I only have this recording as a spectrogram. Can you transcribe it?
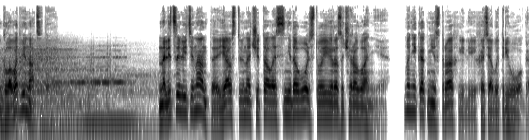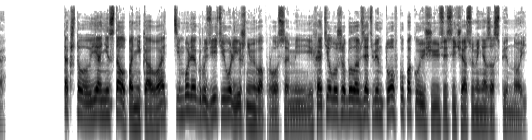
Глава 12 На лице лейтенанта явственно читалось недовольство и разочарование, но никак не страх или хотя бы тревога. Так что я не стал паниковать, тем более грузить его лишними вопросами, и хотел уже было взять винтовку, покоящуюся сейчас у меня за спиной.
